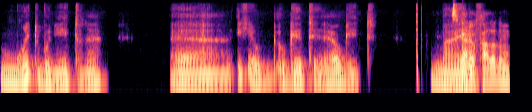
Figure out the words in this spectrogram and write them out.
Muito bonito, né? É, e o, o Goethe é o Goethe. Mas, cara, eu falo de um,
